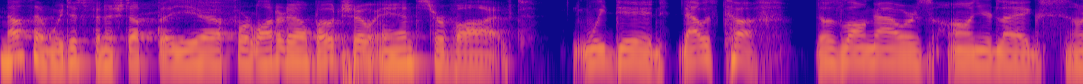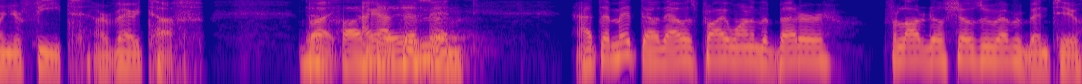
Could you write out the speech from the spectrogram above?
Nothing. We just finished up the uh, Fort Lauderdale boat show and survived. We did. That was tough. Those long hours on your legs, on your feet, are very tough. But I have to admit, and- I have to admit though, that was probably one of the better Fort Lauderdale shows we've ever been to.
